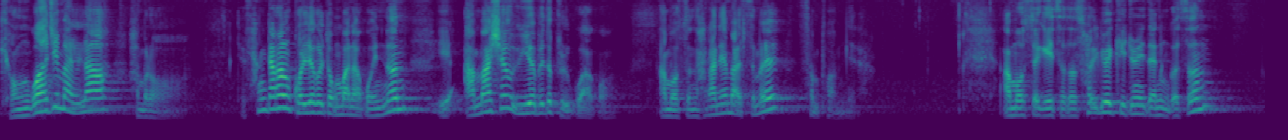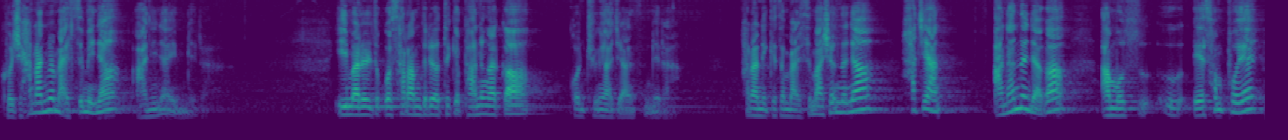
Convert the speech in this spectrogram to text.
경고하지 말라 하므로 상당한 권력을 동반하고 있는 이 아마샤 위협에도 불구하고 아모스는 하나님의 말씀을 선포합니다. 아모스에게 있어서 설교의 기준이 되는 것은 그것이 하나님의 말씀이냐 아니냐입니다. 이 말을 듣고 사람들이 어떻게 반응할까 그건 중요하지 않습니다. 하나님께서 말씀하셨느냐 하지 않, 않았느냐가 아모스의 선포의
